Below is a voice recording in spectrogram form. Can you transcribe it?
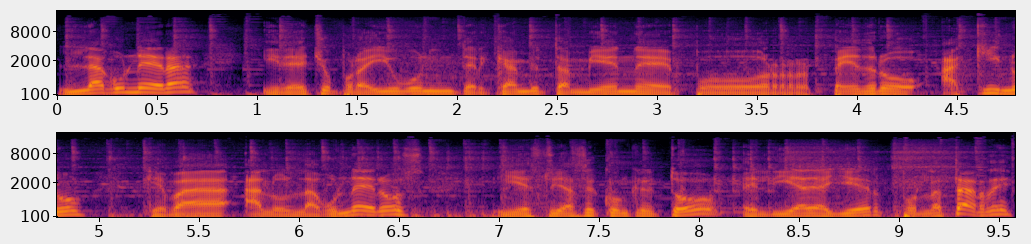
lagunera y de hecho por ahí hubo un intercambio también eh, por Pedro Aquino que va a los laguneros y esto ya se concretó el día de ayer por la tarde,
